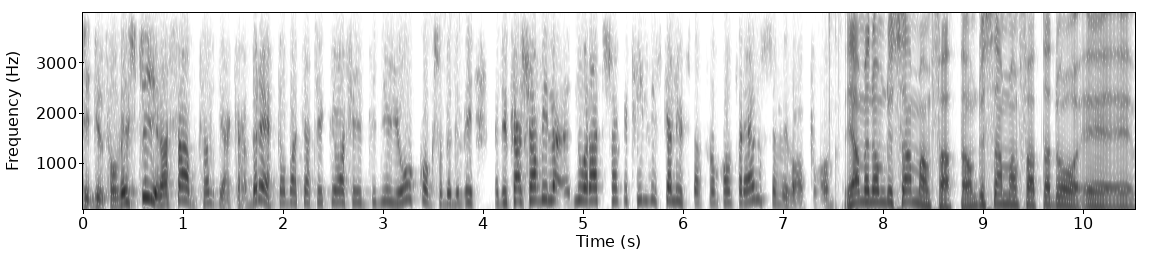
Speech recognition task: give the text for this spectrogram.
du, du, får väl styra samtalet. Jag kan berätta om att jag tyckte det var fint i New York också. Men du, men du kanske har några saker till vi ska lyfta från konferensen vi var på? Ja, men om du sammanfattar. Om du sammanfattar då, eh, eh,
